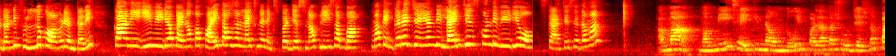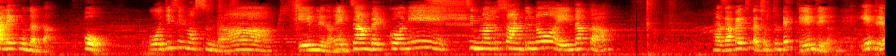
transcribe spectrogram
చూడండి ఫుల్ కామెడీ ఉంటుంది. కానీ ఈ వీడియోకైనా ఒక ఫైవ్ థౌసండ్ లైక్స్ నేను ఎక్స్పెక్ట్ చేస్తున్నా. ప్లీజ్ అబ్బా మాకు ఎంకరేజ్ చేయండి లైక్ చేసుకోండి వీడియో. స్టార్ట్ చేసేద్దామా? అమ్మా మమ్మీ చేయి కింద ఉండు ఇప్పటిదాకా షూట్ చేసిన పని ఎక్కువ ఉందంట పో. ఓజీ సినిమా వస్తుందా? ఏం లేదమ్మా. ఎగ్జామ్ పెట్టుకొని సినిమా చూస్తా అంటున్నావు ఏందక్క? మజాకా ఇచ్చిందా? చెప్తుంటే ఏం చేయ ఏం చేయ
